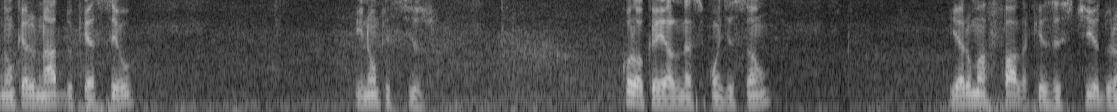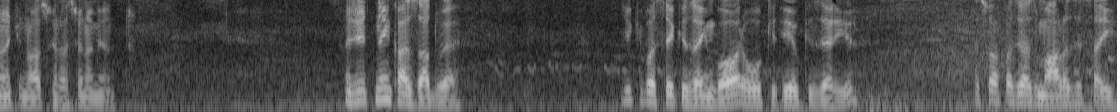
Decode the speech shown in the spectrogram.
Não quero nada do que é seu e não preciso. Coloquei ela nessa condição e era uma fala que existia durante o nosso relacionamento. A gente nem casado é. De que você quiser ir embora ou que eu quiser ir, é só fazer as malas e sair.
